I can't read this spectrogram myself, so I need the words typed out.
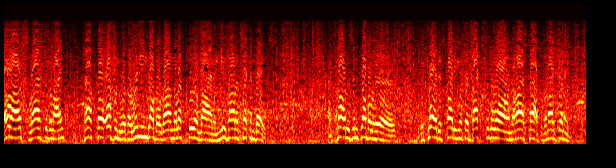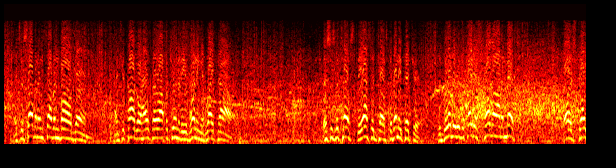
No outs, last of the ninth. Pafko opened with a ringing double down the left field line, and he's on at second base. And Trout is in trouble here. Detroit is fighting with their backs to the wall in the last half of the ninth inning. It's a seven and seven ball game, and Chicago has their opportunity of winning it right now. This is the test, the acid test of any pitcher. The delivery of the plate is swung on and missed. Or strike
